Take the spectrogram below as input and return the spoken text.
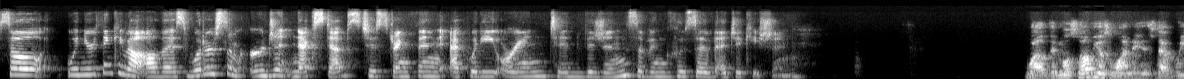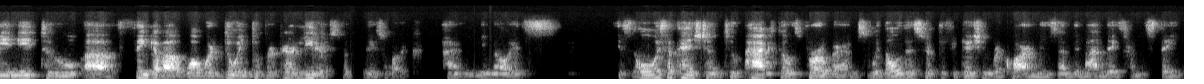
So, when you're thinking about all this, what are some urgent next steps to strengthen equity oriented visions of inclusive education? Well, the most obvious one is that we need to uh, think about what we're doing to prepare leaders for this work. And you know, it's it's always attention to pack those programs with all the certification requirements and the mandates from the state,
